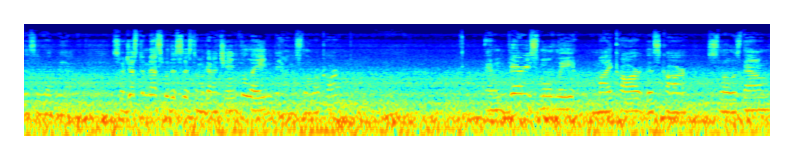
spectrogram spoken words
this is what we have. So just to mess with the system, we're going to change the lane behind a slower car. And very smoothly, my car, this car, slows down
